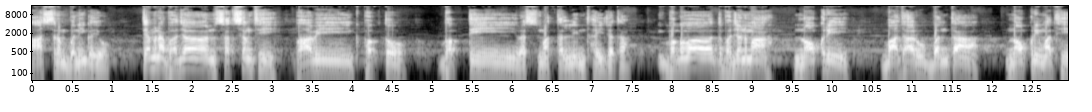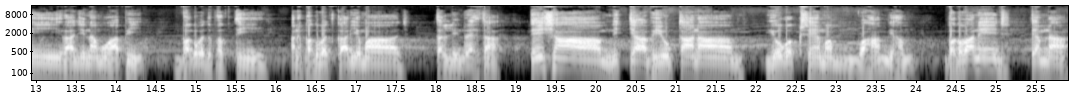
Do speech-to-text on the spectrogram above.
આશ્રમ બની ગયો. તેમના ભજન સત્સંગથી ભાવિક ભક્તો ભક્તિ રસમાં તલ્લીન થઈ જતા ભગવત ભજનમાં નોકરી બાધારૂપ બનતા, નોકરીમાંથી રાજીનામું આપી ભગવત ભક્તિ અને ભગવત કાર્યમાં જ તલ્લીન રહેતા. તેષામ નિત્યાભિયુક્તાનામ યોગક્ષેમમ વહામ્યહમ. ભગવાને જ તેમના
